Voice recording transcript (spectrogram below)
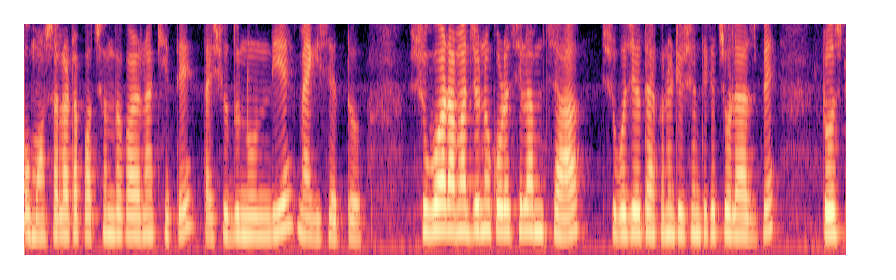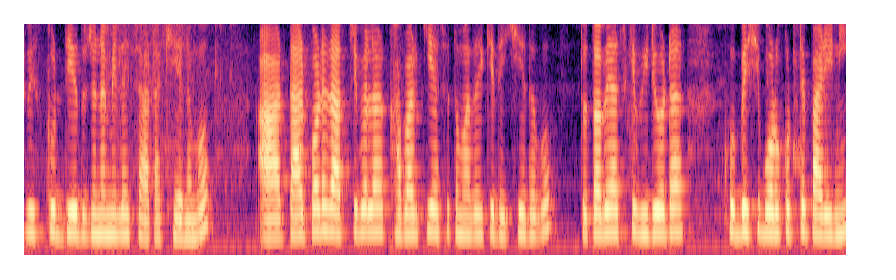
ও মশলাটা পছন্দ করে না খেতে তাই শুধু নুন দিয়ে ম্যাগি সেদ্ধ। শুভ আর আমার জন্য করেছিলাম চা শুভ যেহেতু এখনই টিউশন থেকে চলে আসবে টোস্ট বিস্কুট দিয়ে দুজনে মিলে চাটা খেয়ে নেব। আর তারপরে রাত্রিবেলার খাবার কি আছে তোমাদেরকে দেখিয়ে দেবো। তো তবে আজকে ভিডিওটা খুব বেশি বড় করতে পারিনি।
